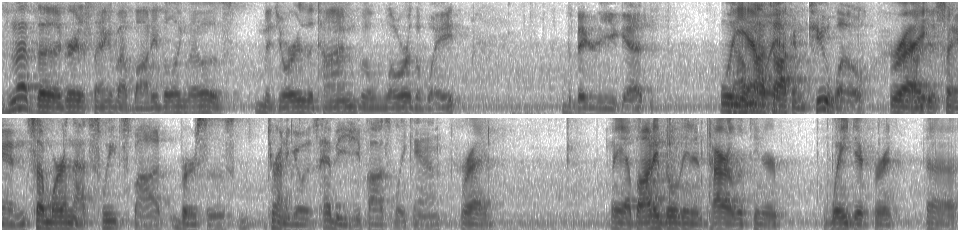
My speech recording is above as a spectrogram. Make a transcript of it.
Isn't that the greatest thing about bodybuilding though? Is majority of the time the lower the weight, the bigger you get. Well, Now, yeah, I'm not well, talking too low. Right. I'm just saying somewhere in that sweet spot versus trying to go as heavy as you possibly can. Right. Yeah, bodybuilding and powerlifting are way different. Uh,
